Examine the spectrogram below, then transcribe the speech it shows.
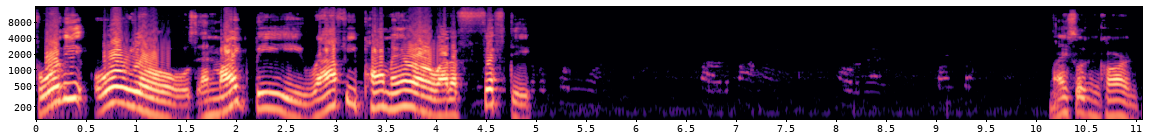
For the Orioles and Mike B, Rafi Palmeiro out of 50. Nice looking card.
